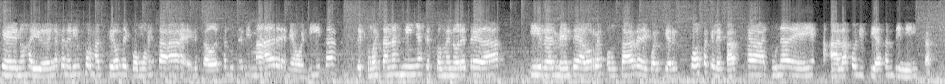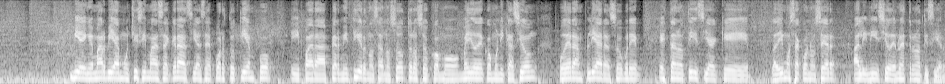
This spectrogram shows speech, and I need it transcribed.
que nos ayuden a tener información de cómo está el estado de salud de mi madre, de mi abuelita, de cómo están las niñas que son menores de edad y realmente hago responsable de cualquier cosa que le pase a alguna de ellas a la policía sandinista. Bien, Marvia, muchísimas gracias por tu tiempo y para permitirnos a nosotros como medio de comunicación poder ampliar sobre esta noticia que la dimos a conocer al inicio de nuestro noticiero.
